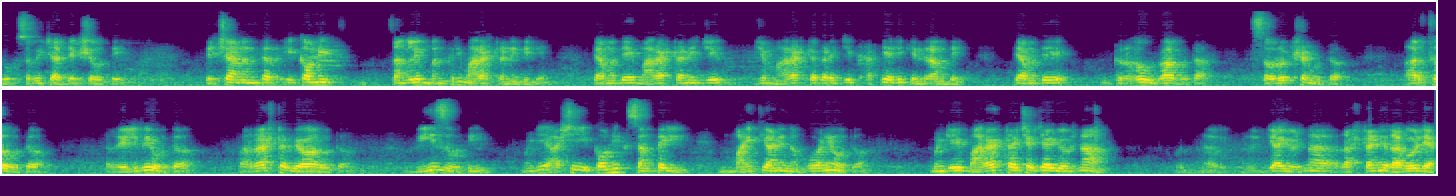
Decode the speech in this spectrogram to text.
लोकसभेचे अध्यक्ष होते. त्याच्यानंतर एकावन्न चांगले मंत्री महाराष्ट्राने दिले. त्यामध्ये महाराष्ट्राने जे जे महाराष्ट्राकडे जी खाती आली केंद्रामध्ये त्यामध्ये गृह विभाग होता संरक्षण होतं अर्थ होतं रेल्वे होतं परराष्ट्र व्यवहार होतं वीज होती म्हणजे अशी इकॉनिक सांगता येईल माहिती आणि नभोवाणी होतं. म्हणजे महाराष्ट्राच्या ज्या योजना ज्या योजना राष्ट्राने राबवल्या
